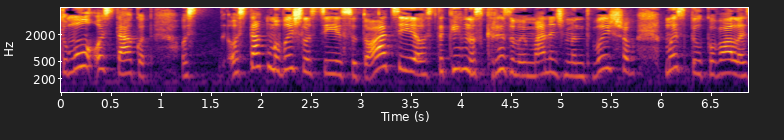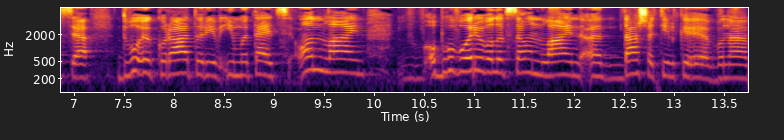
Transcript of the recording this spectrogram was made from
тому ось так от ось Ось так ми вийшли з цієї ситуації. Ось такий в нас кризовий менеджмент вийшов. Ми спілкувалися двоє кураторів і митець онлайн, обговорювали все онлайн. Е, Даша тільки вона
